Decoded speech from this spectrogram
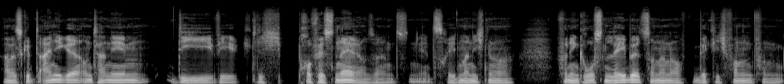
aber es gibt einige Unternehmen, die wirklich professionell, also jetzt reden wir nicht nur von den großen Labels, sondern auch wirklich von, von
